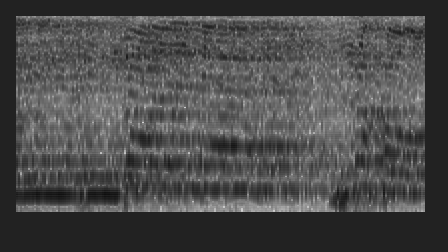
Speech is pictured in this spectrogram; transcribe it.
en el rincón rojo.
